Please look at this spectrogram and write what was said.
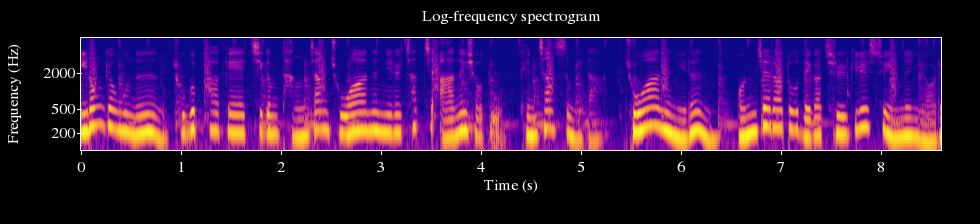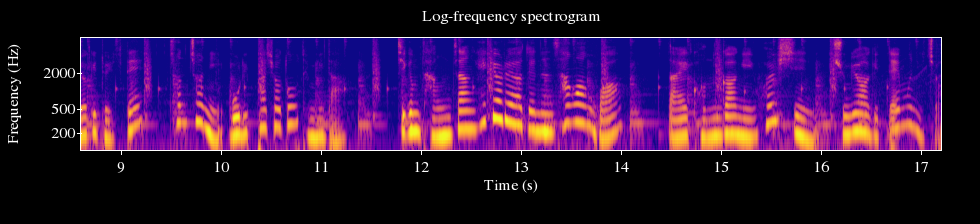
이런 경우는 조급하게 지금 당장 좋아하는 일을 찾지 않으셔도 괜찮습니다. 좋아하는 일은 언제라도 내가 즐길 수 있는 여력이 될 때 천천히 몰입하셔도 됩니다. 지금 당장 해결해야 되는 상황과 나의 건강이 훨씬 중요하기 때문이죠.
